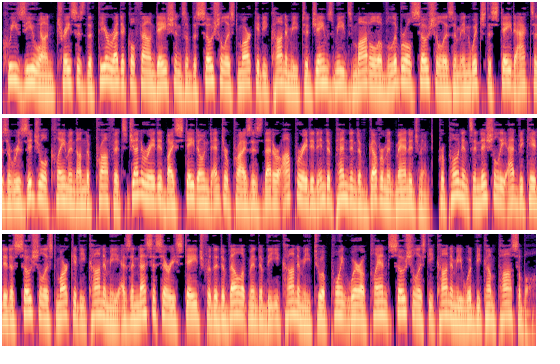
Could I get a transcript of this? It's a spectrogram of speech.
Cui Zhiyuan traces the theoretical foundations of the socialist market economy to James Meade's model of liberal socialism in which the state acts as a residual claimant on the profits generated by state-owned enterprises that are operated independent of government management. Proponents initially advocated a socialist market economy as a necessary stage for the development of the economy to a point where a planned socialist economy would become possible.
